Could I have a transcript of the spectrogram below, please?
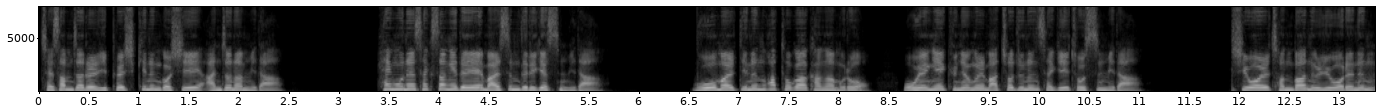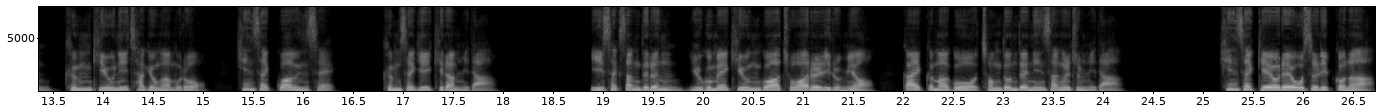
제3자를 입회시키는 것이 안전합니다. 행운의 색상에 대해 말씀드리겠습니다. 무오말띠는 화토가 강하므로 오행의 균형을 맞춰주는 색이 좋습니다. 10월 전반 을유월에는 금 기운이 작용하므로 흰색과 은색, 금색이 길합니다. 이 색상들은 유금의 기운과 조화를 이루며 깔끔하고 정돈된 인상을 줍니다. 흰색 계열의 옷을 입거나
